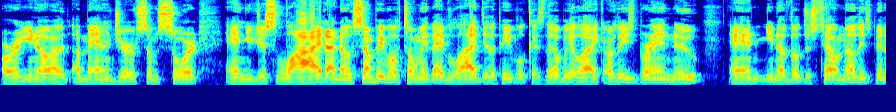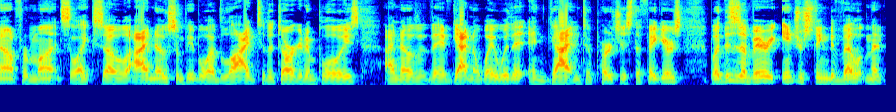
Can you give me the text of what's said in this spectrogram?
or, you know, a, a manager of some sort and you just lied. I know some people have told me they've lied to the people because they'll be like, are these brand new? And, you know, they'll just tell them, no, these been out for months. Like, so I know some people have lied to the Target employees. I know that they've gotten away with it and gotten to purchase the figures. But this is a very interesting development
